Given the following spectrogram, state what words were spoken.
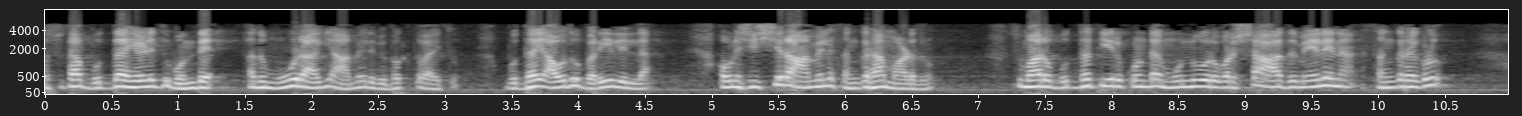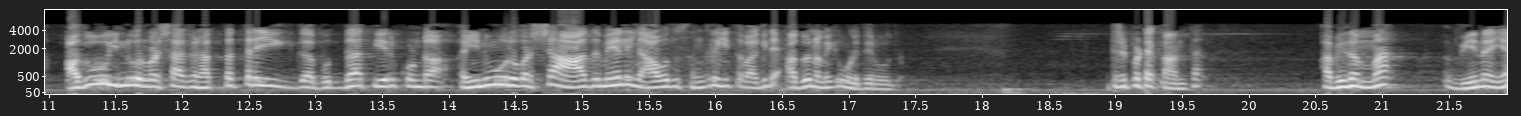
ವಸ್ತುತಃ ಬುದ್ಧ ಹೇಳಿದ್ದು ಒಂದೇ, ಅದು ಮೂರಾಗಿ ಆಮೇಲೆ ವಿಭಕ್ತವಾಯಿತು. ಬುದ್ಧ ಯಾವುದೂ ಬರೆಯಲಿಲ್ಲ. ಅವನ ಶಿಷ್ಯರು ಆಮೇಲೆ ಸಂಗ್ರಹ ಮಾಡಿದ್ರು. ಸುಮಾರು ಬುದ್ಧ ತೀರಿಕೊಂಡ ಮುನ್ನೂರು ವರ್ಷ ಆದ ಸಂಗ್ರಹಗಳು ಅದು ಇನ್ನೂರು ವರ್ಷ ಆದಮೇಲೆ ಹತ್ತತ್ರ ಈಗ ಬುದ್ಧ ತೀರಿಕೊಂಡ ಐನೂರು ವರ್ಷ ಆದ ಮೇಲೆ ಯಾವುದು ಸಂಗ್ರಹಿತವಾಗಿದೆ ಅದು ನಮಗೆ ಉಳಿದಿರುವುದು. ತ್ರಿಪಿಟಕ ಅಂತ. ಅಭಿಧಮ್ಮ, ವಿನಯ,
